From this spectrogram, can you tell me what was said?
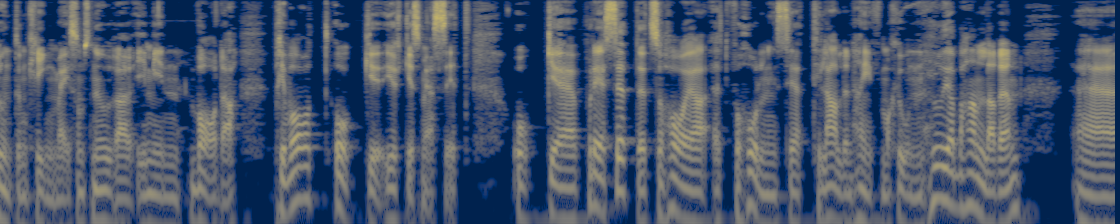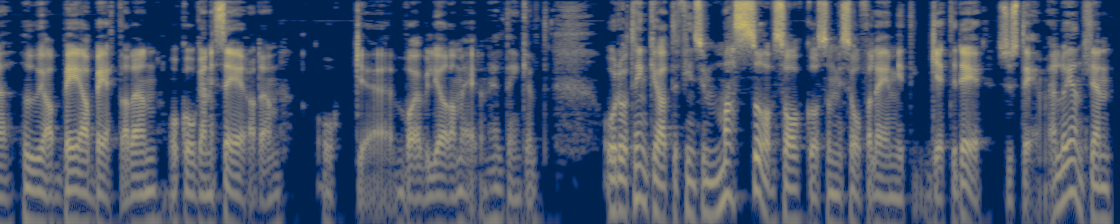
runt omkring mig som snurrar i min vardag, privat och eh, yrkesmässigt. Och eh, på det sättet så har jag ett förhållningssätt till all den här informationen, hur jag behandlar den, hur jag bearbetar den och organiserar den och vad jag vill göra med den helt enkelt. Och då tänker jag att det finns ju massor av saker som i så fall är mitt GTD-system, eller egentligen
